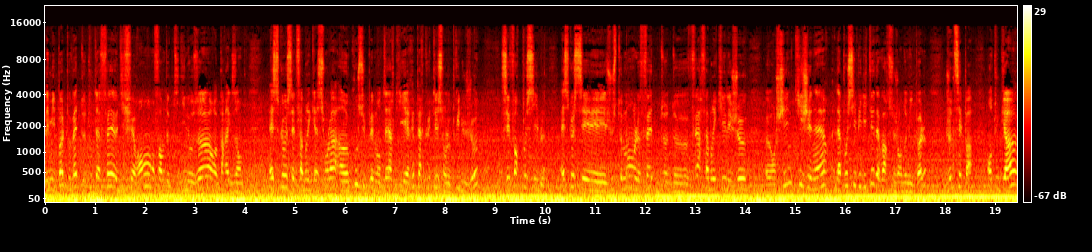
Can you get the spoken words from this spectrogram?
les meeples peuvent être tout à fait différents en forme de petits dinosaures, par exemple. Est-ce que cette fabrication-là a un coût supplémentaire qui est répercuté sur le prix du jeu? C'est fort possible. Est-ce que c'est justement le fait de faire fabriquer les jeux euh, en Chine qui génère la possibilité d'avoir ce genre de meeple? Je ne sais pas. En tout cas,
